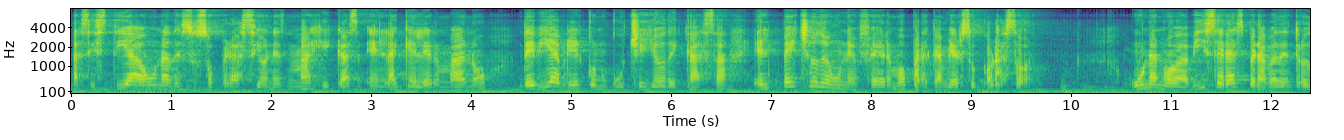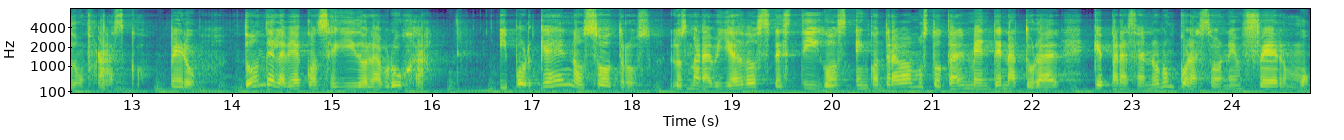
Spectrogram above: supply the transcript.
asistí a una de sus operaciones mágicas en la que el hermano debía abrir con un cuchillo de caza el pecho de un enfermo para cambiar su corazón. Una nueva víscera esperaba dentro de un frasco, pero ¿Dónde la había conseguido la bruja? ¿Y por qué nosotros, los maravillados testigos, encontrábamos totalmente natural que para sanar un corazón enfermo,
